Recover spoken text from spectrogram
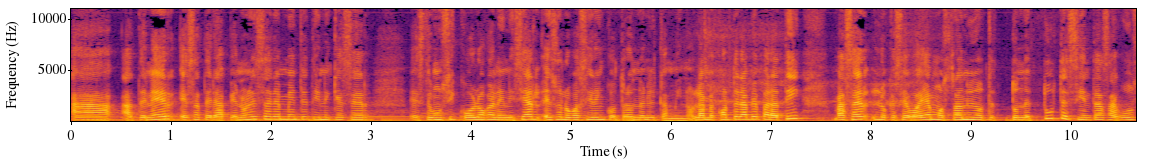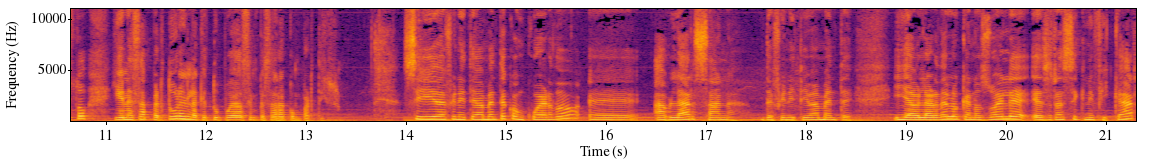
a, tener esa terapia. No necesariamente tiene que ser este, un psicólogo al iniciar, eso lo vas a ir encontrando en el camino. La mejor terapia para ti va a ser lo que se vaya mostrando y donde, tú te sientas a gusto y en esa apertura en la que tú puedas empezar a compartir. Sí, definitivamente concuerdo. Eh, hablar sana, definitivamente. Y hablar de lo que nos duele es resignificar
